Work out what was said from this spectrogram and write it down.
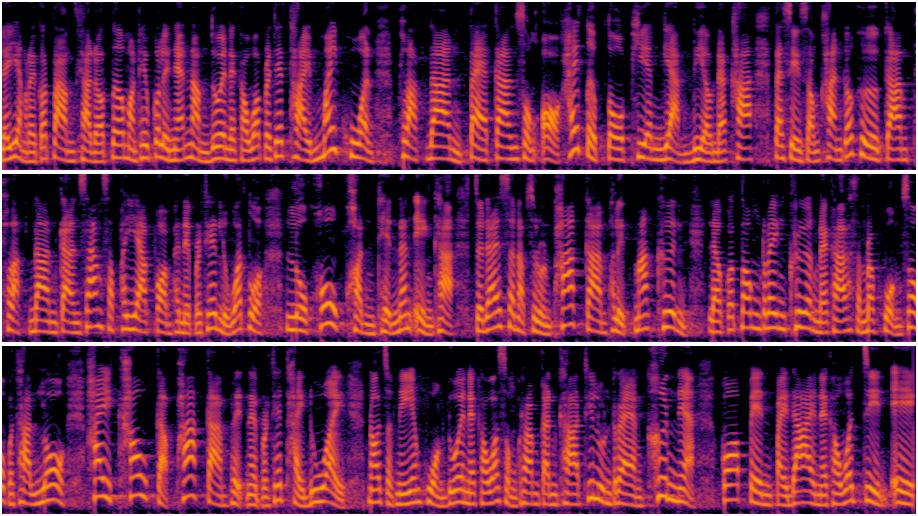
และอย่างไรก็ตามค่ะดรมอนเทพก็เลยแนะนำด้วยนะคะว่าประเทศไทยไม่ควรผลักดันแต่การส่งออกให้เติบโตเพียงอย่างเดียวนะคะ แต่สิ่งสำคัญก็คือการผลักดันการสร้างทรัพยากรภายในประเทศ หรือว่าตัว local content นั่นเองค่ะ จะได้สนับสนุนภาคการผลิตมากขึ้น แล้วก็ต้องเร่งเครื่องนะคะสำหรับห่วงโซ่ประทานโลก ให้เข้ากับภาคการผลิตในประเทศไทยด้วย นอกจากนี้ยังห่วงด้วยนะคะว่าสงครามการค้าที่รุนแรงขึ้นเนี่ยก็เป็นไปได้นะคะว่าจีนเอง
